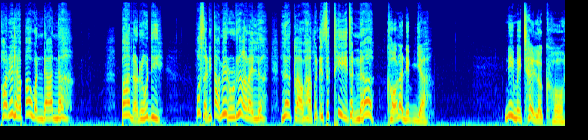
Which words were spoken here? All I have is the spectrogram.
พอได้แล้วป้าวันดานะป้าน่ะรู้ดี ว่าสาริตาไม่รู้เรื่องอะไรเลย เลิกกล่าวหาคนอื่นสักทีเถอะนะขอละดิบอย่า นี่ไม่ใช่ละคร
